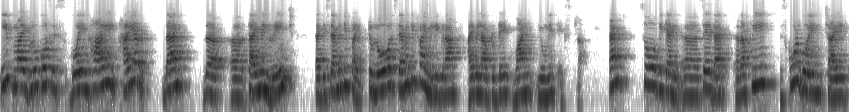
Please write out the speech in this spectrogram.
if my glucose is going high, higher than the uh, time in range, that is 75, to lower 75 milligram, I will have to take one unit extra. And so we can uh, say that roughly school going child,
